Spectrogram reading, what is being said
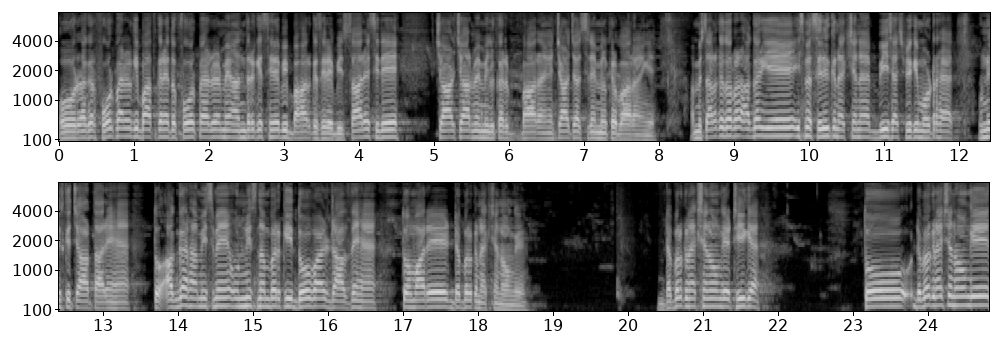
और अगर फोर पैरल की बात करें तो फोर पैरल में अंदर के सिरे भी, बाहर के सिरे भी, सारे सिरे चार चार में मिलकर बाहर आएँगे चार चार सिरे मिलकर बाहर आएँगे। अब मिसाल के तौर पर अगर ये इसमें सीरीज़ कनेक्शन है, बीस एच की मोटर है, उन्नीस के चार तारे हैं तो अगर हम इसमें उन्नीस नंबर की दो वायर डालते हैं तो हमारे डबल कनेक्शन होंगे। डबल कनेक्शन होंगे, ठीक है? तो डबल कनेक्शन होंगे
